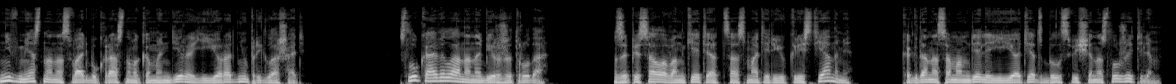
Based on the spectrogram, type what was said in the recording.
Невместно на свадьбу красного командира ее родню приглашать. Слукавила она на бирже труда. Записала в анкете отца с матерью крестьянами, когда на самом деле ее отец был священнослужителем.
